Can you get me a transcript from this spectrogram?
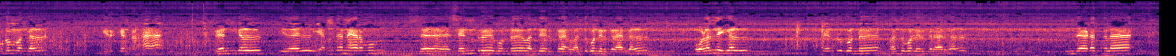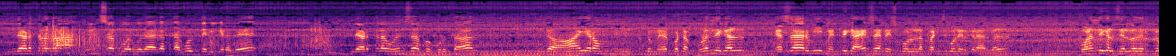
குடும்பங்கள் இருக்கின்றன. பெண்கள் இதில் எந்த நேரமும் சென்று கொண்டு வந்து இருக்கிற வந்து கொண்டிருக்கிறார்கள். குழந்தைகள் சென்று கொண்டு வந்து கொண்டிருக்கிறார்கள். இந்த இடத்துல இந்த இடத்துல தான் ஒயின்ஷாப் வருவதாக தகவல் தெரிகிறது. இந்த இடத்துல ஒயின் ஷாப்பு கொடுத்தால் இங்கு ஆயிரம்க்கு மேற்பட்ட குழந்தைகள் எஸ்ஆர்வி மெட்ரிக் ஹையர் செகண்டரி ஸ்கூலில் படித்து கொண்டிருக்கிறார்கள். குழந்தைகள் செல்வதற்கு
